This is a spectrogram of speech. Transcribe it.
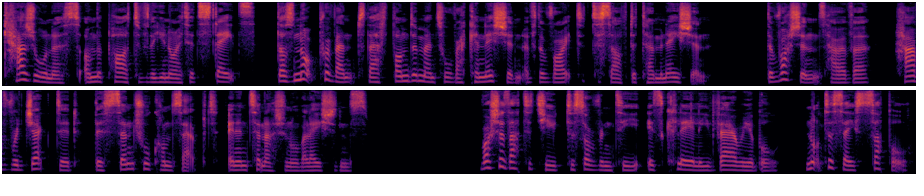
Casualness on the part of the United States does not prevent their fundamental recognition of the right to self determination. The Russians, however, have rejected this central concept in international relations. Russia's attitude to sovereignty is clearly variable, not to say supple.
